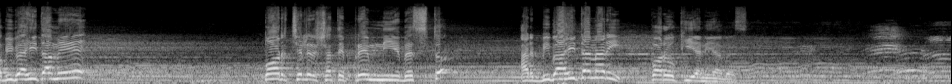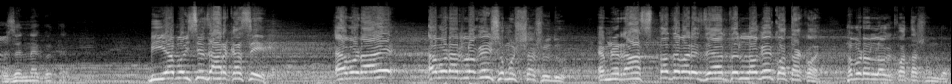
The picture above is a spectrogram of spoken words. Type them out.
অবিবাহিতা মেয়ে, পর ছেলের সাথে প্রেম নিয়ে ব্যস্ত, আর বিবাহিতা নারী পরকিয়া নিয়ে ব্যস্ত। বুঝেন না কথা? বিয়া বইছে যার কাছে এবারায় লগেই সমস্যা শুধু। এমনি রাস্তাতে পারে যাদের লগে কথা কয় এবারের লগে কথা সুন্দর।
